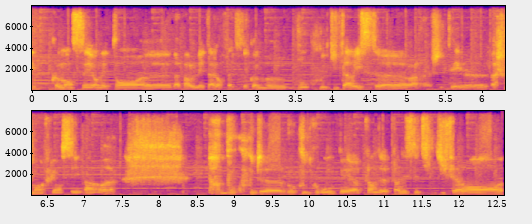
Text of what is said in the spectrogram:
J'ai commencé en étant euh, bah, par le métal en fait, c'est comme euh, beaucoup de guitaristes, euh, j'étais vachement influencé par beaucoup de beaucoup de groupes et plein de plein d'esthétiques différents.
